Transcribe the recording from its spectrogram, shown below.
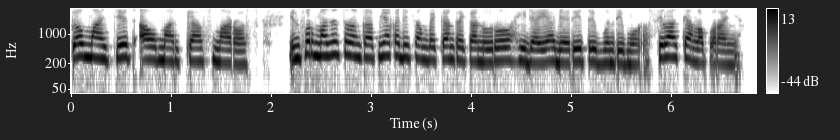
ke Masjid Al-Markas Maros. Informasi selengkapnya akan disampaikan Rekan Nurul Hidayah dari Tribun Timur. Silakan laporannya.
